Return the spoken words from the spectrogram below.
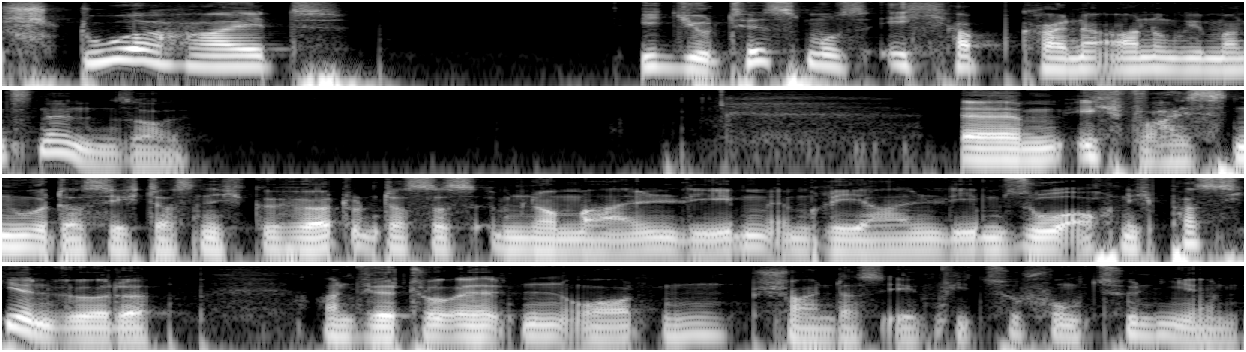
Sturheit, Idiotismus? Ich habe keine Ahnung, wie man es nennen soll. Ähm, ich weiß nur, dass ich das nicht gehört und dass das im normalen Leben, im realen Leben so auch nicht passieren würde. An virtuellen Orten scheint das irgendwie zu funktionieren.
